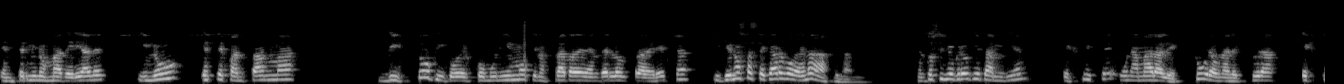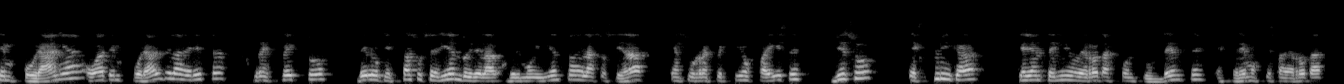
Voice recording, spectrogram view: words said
en términos materiales y no este fantasma distópico del comunismo que nos trata de vender la ultraderecha y que no se hace cargo de nada finalmente. Entonces yo creo que también existe una mala lectura, una lectura extemporánea o atemporal de la derecha respecto de lo que está sucediendo y de del movimiento de la sociedad en sus respectivos países, y eso explica que hayan tenido derrotas contundentes, esperemos que esa derrota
